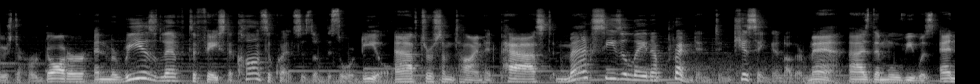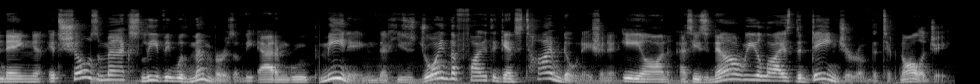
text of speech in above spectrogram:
years to her daughter, and Marie is left to face the consequences of this ordeal. After some time had passed, Max sees Elena pregnant and kissing another man. As the movie was ending, it shows Max leaving with members of the Atom Group, meaning that he's joined the fight against time donation at Aeon as he's now realized the danger of the technology.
